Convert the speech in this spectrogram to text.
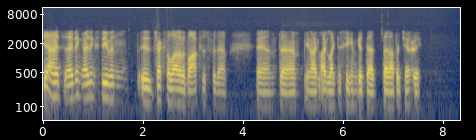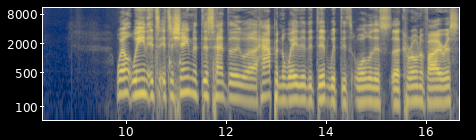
Yeah, it's, I think I think Steven uh, checks a lot of the boxes for them, and um, you know I'd, I'd like to see him get that that opportunity. Well, Wayne, it's it's a shame that this had to uh, happen the way that it did with this all of this uh, coronavirus.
